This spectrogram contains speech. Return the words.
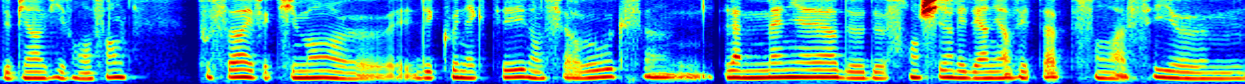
de, bien vivre ensemble. Tout ça, effectivement, euh, est déconnecté dans le cerveau. La manière de, franchir les dernières étapes sont assez, euh,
